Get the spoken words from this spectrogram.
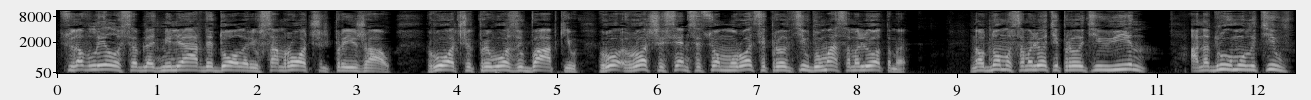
Сюди влилося, блядь, мільярди доларів. Сам Ротшильд приїжджав. Ротшильд привозив бабків. Ро- Ротшильд в 77-му році прилетів двома самольотами. На одному самольоті прилетів він, а на другому летів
